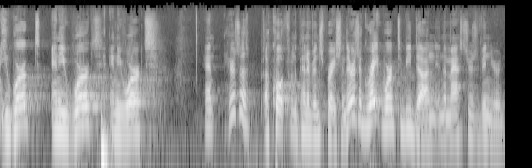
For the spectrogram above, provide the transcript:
he worked and he worked and he worked. And here's a, a quote from the Pen of Inspiration There is a great work to be done in the Master's vineyard.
